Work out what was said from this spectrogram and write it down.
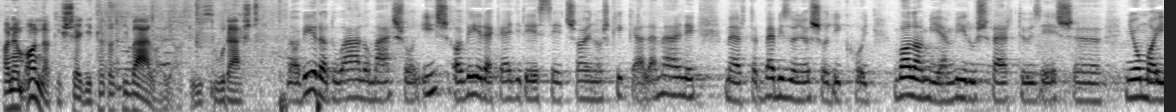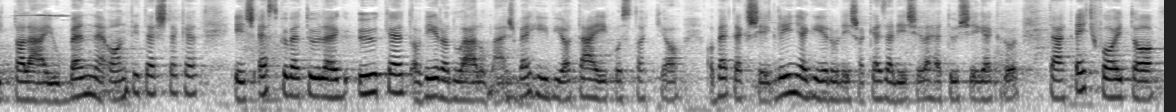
hanem annak is segíthet, aki vállalja a tűzszúrást. A véradó állomáson is a vérek egy részét sajnos ki kell emelni, mert bebizonyosodik, hogy valamilyen vírusfertőzés nyomait találjuk benne, antitesteket, és ezt követőleg őket a véradó állomás behívja, tájékoztatja a betegség lényegéről és a kezelési lehetőségekről. Tehát egyfajta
